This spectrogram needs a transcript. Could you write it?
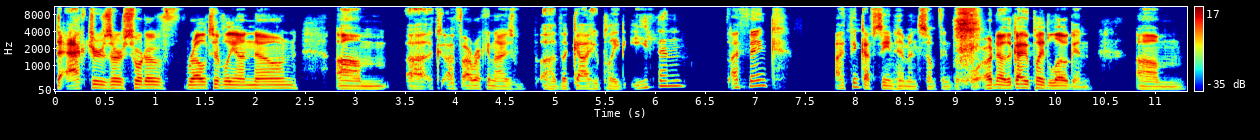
the actors are sort of relatively unknown. Um uh i, recognize uh, the guy who played ethan i think. I think i've seen him in something before. Oh no the guy who played logan. Um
